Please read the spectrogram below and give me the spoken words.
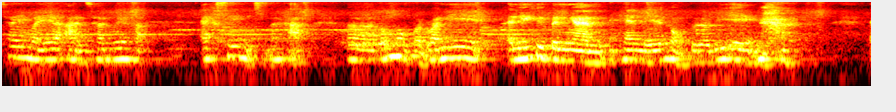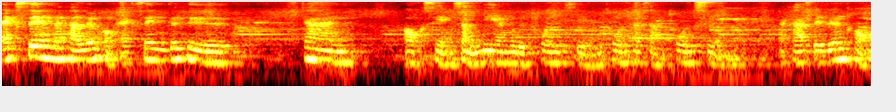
ใช่ไหมอะอ่านชัดไหมคะ accent นะคะต้องบอกก่อนว่านี่ อันนี้คือเป็นงาน handmade ของตัวเราเองนะคะ accent นะคะ เรื่องของ accent ก็คือการออกเสียงสำเนียงหรือโทนเสียงโทนภาษาโทนเสียงนะคะ เป็นเรื่องของ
